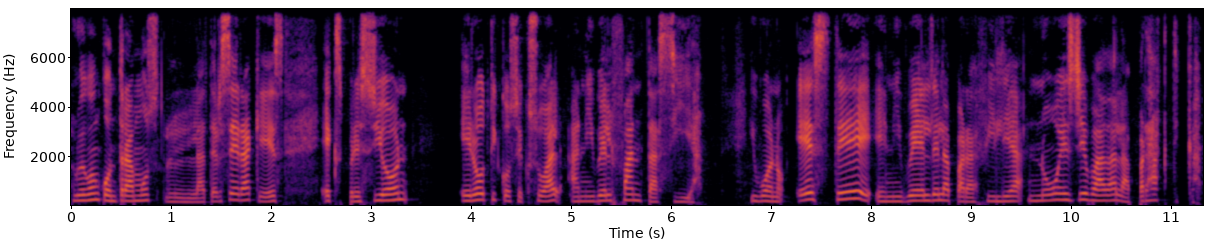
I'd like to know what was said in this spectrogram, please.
Luego encontramos la tercera, que es expresión erótico-sexual a nivel fantasía. Y bueno, este nivel de la parafilia no es llevada a la práctica.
